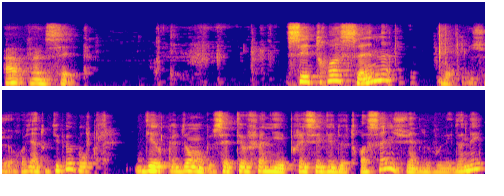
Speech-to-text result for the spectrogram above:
à 27. Ces trois scènes, bon, je reviens un tout petit peu pour dire que donc cette théophanie est précédée de trois scènes, je viens de vous les donner,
